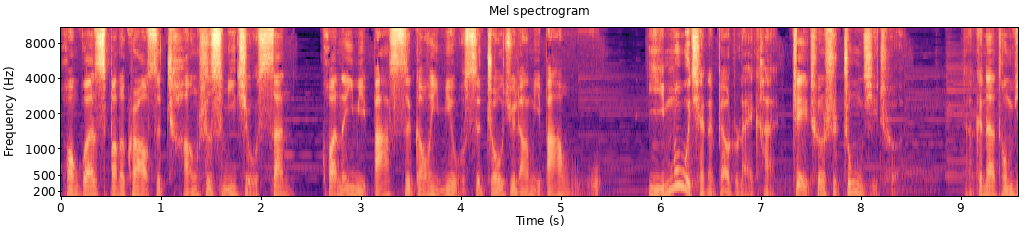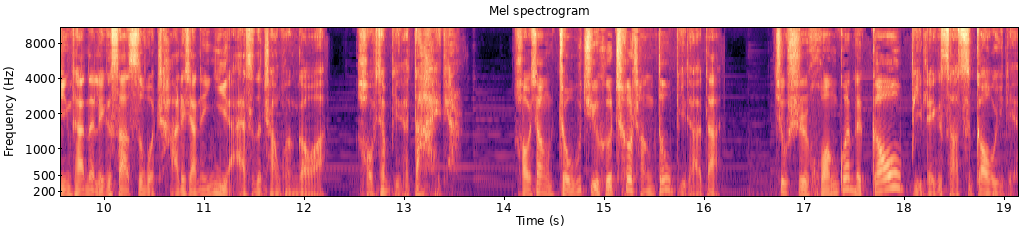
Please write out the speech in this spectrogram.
皇冠 Sport Cross 长是四米九三，宽呢一米八四，高一米五四，轴距两米八五。以目前的标准来看，这车是中级车。啊，跟它同平台的雷克萨斯，我查了一下，那 ES 的长宽高啊，好像比它大一点好像轴距和车长都比它大，就是皇冠的高比雷克萨斯高一点。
